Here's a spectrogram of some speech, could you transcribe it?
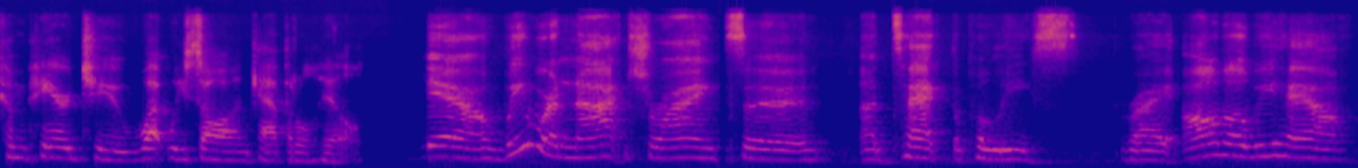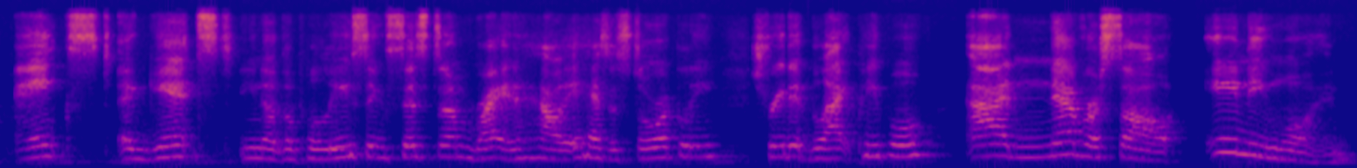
compared to what we saw on capitol hill. Yeah we were not trying to attack the police right? Although we have angst against, you know, the policing system, right, and how it has historically treated Black people, I never saw anyone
